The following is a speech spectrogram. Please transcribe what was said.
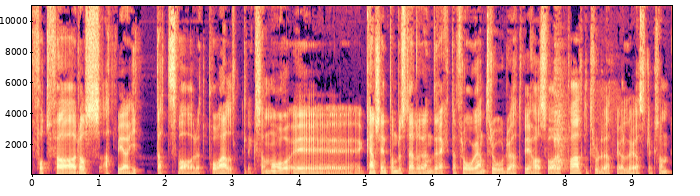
fått för oss att vi har hittat svaret på allt. Liksom. Och, eh, kanske inte om du ställer den direkta frågan, tror du att vi har svaret på allt och tror du att vi har löst liksom,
